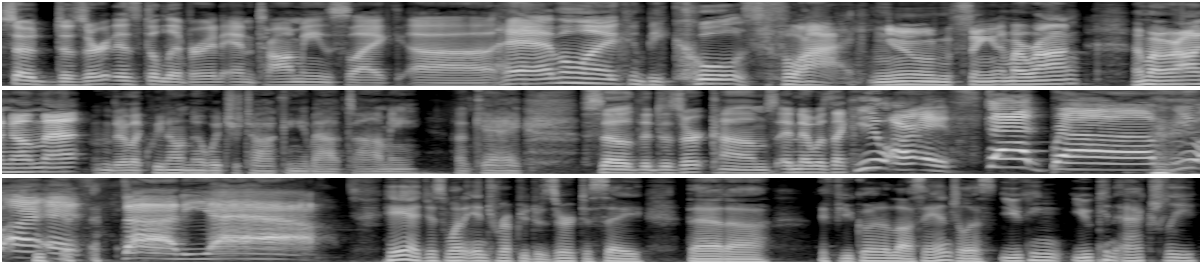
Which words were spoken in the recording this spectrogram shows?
So dessert is delivered, and Tommy's like, uh, "Hey, everyone can be cool as fly." You know what I'm saying? Am I wrong? Am I wrong on that? And they're like, "We don't know what you're talking about, Tommy." Okay, so the dessert comes, and Noah's like, "You you are a stud, bro. You are a stud, yeah. Hey, I just want to interrupt your dessert to say that uh, if you go to Los Angeles, you can you can actually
